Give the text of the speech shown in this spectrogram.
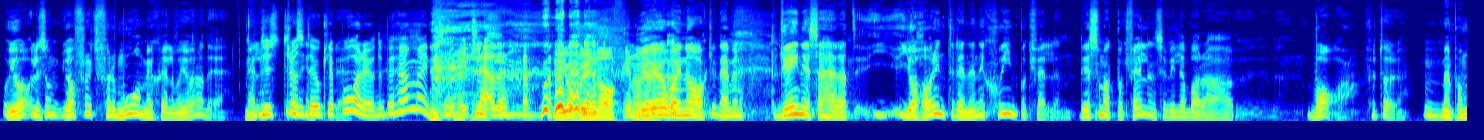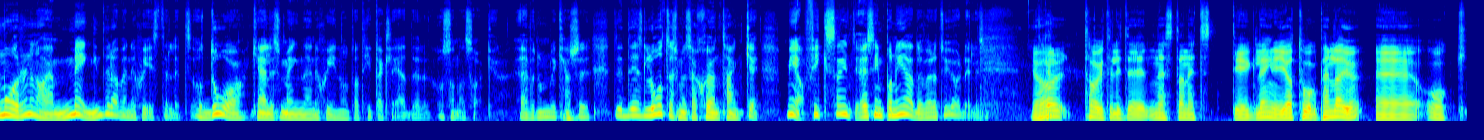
Och jag, liksom, jag har försökt förmå mig själv att göra det. Du struntar i att inte klä det. på dig och då behöver man inte så mycket kläder. Du jobbar ju naken. Jag jobbar ju naken. Nej, men grejen är så här att jag har inte den energin på kvällen. Det är som att på kvällen så vill jag bara vara. Förstår du? Mm. Men på morgonen har jag mängder av energi istället. Och då kan jag liksom ägna energin åt att hitta kläder och sådana saker. Även om det kanske, det, det låter som en så skön tanke. Men jag fixar inte. Jag är så imponerad över att du gör det. Liksom. Jag har tagit det lite, nästan ett steg längre. Jag tågpendlar ju eh, och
